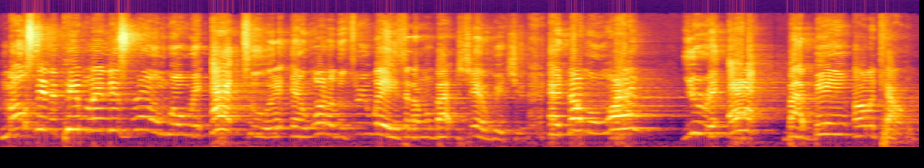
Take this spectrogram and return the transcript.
most of the people in this room will react to it in one of the three ways that I'm about to share with you. And number one, you react by being unaccountable.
